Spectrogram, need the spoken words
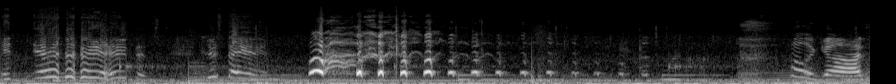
It, I hate this. You're staying in. Oh god.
